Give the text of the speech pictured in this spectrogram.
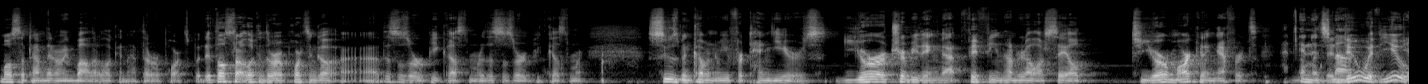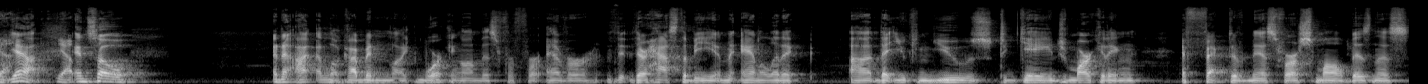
most of the time they don't even bother looking at the reports, but if they'll start looking through the reports and go, uh, "This is a repeat customer. This is a repeat customer." Sue's been coming to me for ten years. You're attributing that fifteen hundred dollar sale to your marketing efforts, And it's to not. do with you. Yeah. Yeah. Yep. And so, and I I- look, I've been like working on this for forever. There has to be an analytic uh, that you can use to gauge marketing effectiveness for a small business.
